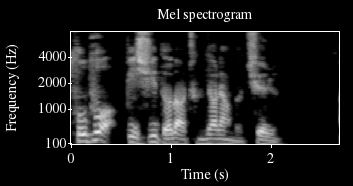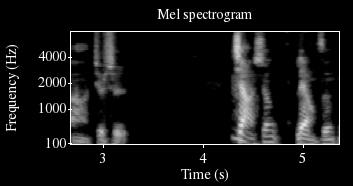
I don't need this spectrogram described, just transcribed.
突破必须得到成交量的确认，啊，就是价升量增。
